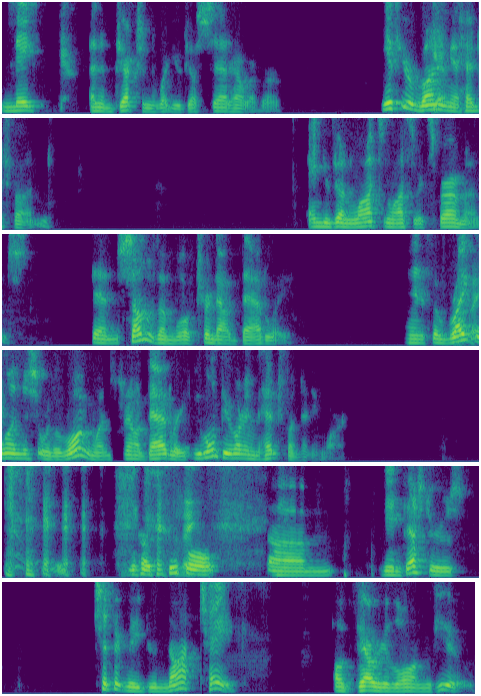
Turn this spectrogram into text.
make yeah. an objection to what you just said, however. If you're running yeah. a hedge fund, and you've done lots and lots of experiments, then some of them will have turned out badly. And if the right, right. ones or the wrong ones turn out badly, you won't be running the hedge fund anymore. because people, um, the investors, typically do not take a very long view.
